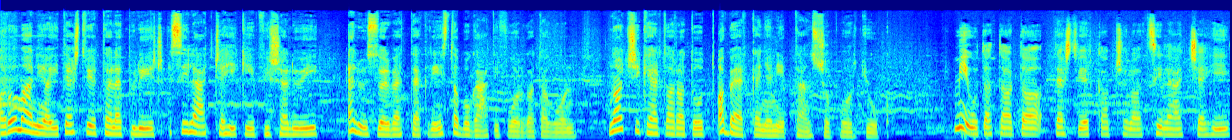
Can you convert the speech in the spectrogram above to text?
A romániai testvértelepülés szilárd csehi képviselői először vettek részt a Bogáti forgatagon. Nagy sikert aratott a Berkenye néptánc csoportjuk. Mióta tart a testvérkapcsolat Szilárd Csehi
